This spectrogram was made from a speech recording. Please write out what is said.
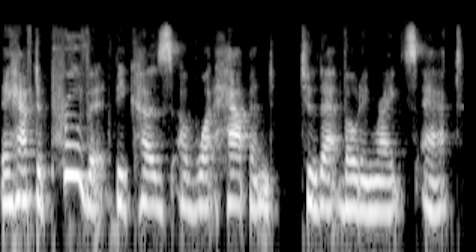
They have to prove it because of what happened to that Voting Rights Act.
